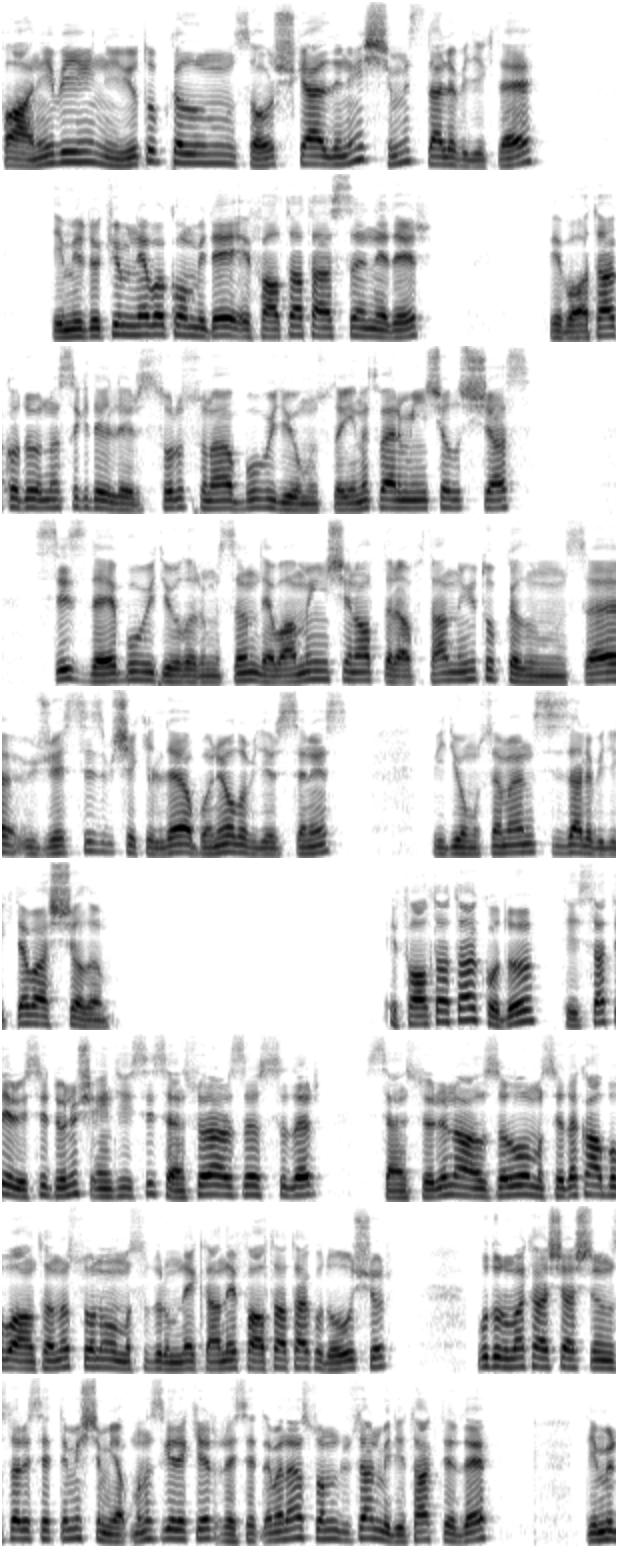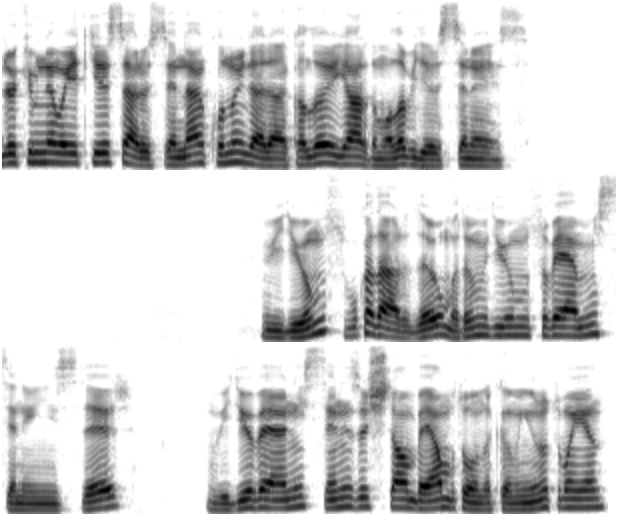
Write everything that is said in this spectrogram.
Fani Bey'in YouTube kanalımıza hoş geldiniz. Şimdi sizlerle birlikte Demir Döküm Neva Kombi'de F6 hatası nedir? Ve bu hata kodu nasıl giderilir sorusuna bu videomuzda yanıt vermeye çalışacağız. Siz de bu videolarımızın devamı için alt taraftan YouTube kanalımıza ücretsiz bir şekilde abone olabilirsiniz. Videomuz hemen sizlerle birlikte başlayalım. F6 hata kodu tesisat devresi dönüş NTC sensör arızasıdır. Sensörün arızalı olması ya da kablo bağlantılarının sorun olması durumunda ekranda F6 hata kodu oluşur. Bu duruma karşılaştığınızda resetleme işlemi yapmanız gerekir. Resetlemeden sonra düzelmediği takdirde demir dökümleme yetkili servislerinden konuyla alakalı yardım alabilirsiniz. Videomuz bu kadardı. Umarım videomuzu beğenmişsinizdir. Video beğendiyseniz aşağıdan beğen butonuna kılmayı unutmayın.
